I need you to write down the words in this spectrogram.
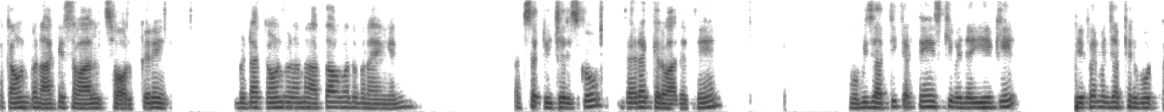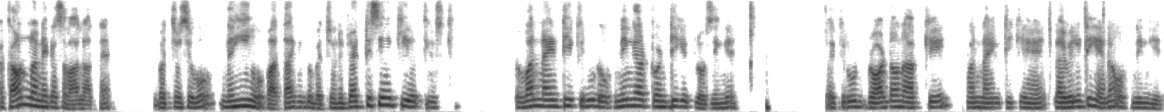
अकाउंट बना के सवाल सॉल्व करें। बेटा अकाउंट बनाना आता होगा तो बनाएँगे नहीं। अक्सर टीचर इसको डायरेक्ट करवा देते हैं। वो भी जाती करते हैं, इसकी वजह ये कि पेपर में जब फिर वो अकाउंट बनाने का सवाल आता है, बच्चों से वो नहीं हो पाता क्योंकि बच्चों ने प्रैक्टिस ही नहीं की होती उसकी। तो 190 की रूट ओपनिंग है और 20 की क्लोजिंग है। तो एक रूट ब्रॉड डाउन आपके 190 के हैं, लाइबिलिटी है ना ओपनिंग ये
